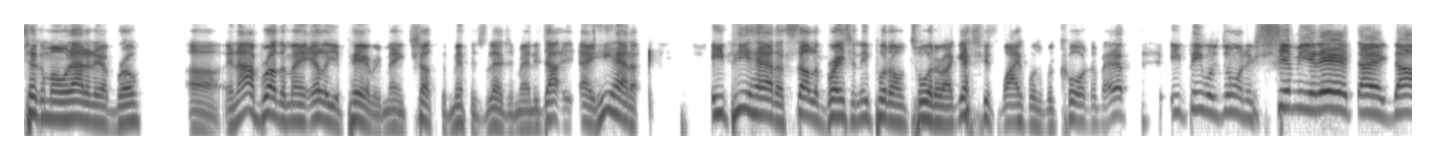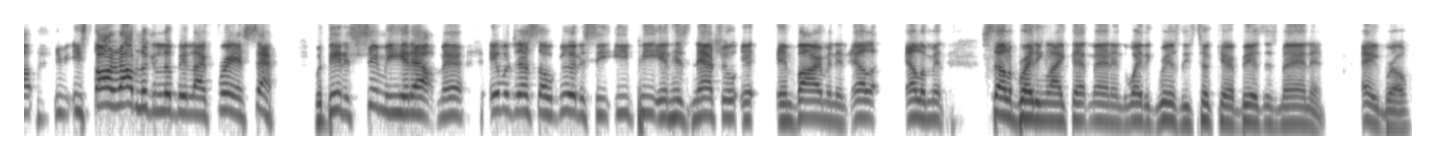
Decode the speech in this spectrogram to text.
Took him on out of there, bro. Uh, and our brother, man, Elliot Perry, man, Chuck, the Memphis legend, man. Hey, he had a EP had a celebration he put on Twitter. I guess his wife was recording, man. EP was doing a shimmy and everything, dog. He, he started off looking a little bit like Fred Sapp, but then the shimmy hit out, man. It was just so good to see EP in his natural environment and ele- element celebrating like that, man, and the way the Grizzlies took care of business, man. And hey, bro,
